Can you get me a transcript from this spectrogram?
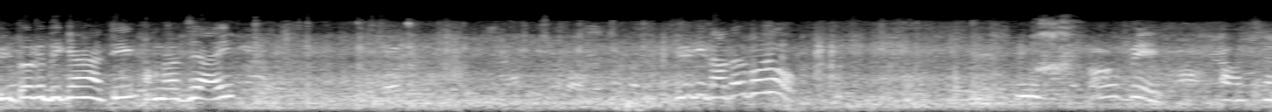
ভিতরের দিকে হাঁটি, আমরা যাই। এটা কি দাদার গরু? আচ্ছা।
